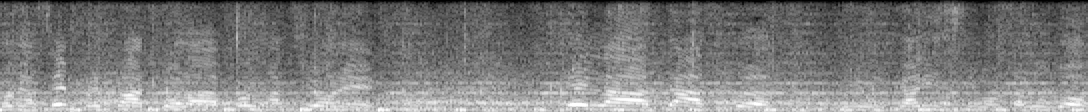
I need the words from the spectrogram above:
come ha sempre fatto la formazione della TASP quindi un carissimo saluto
